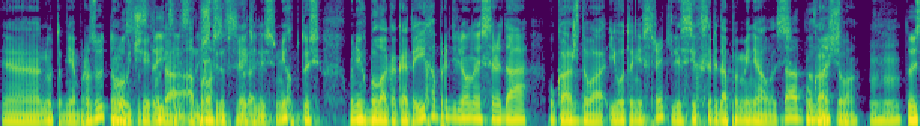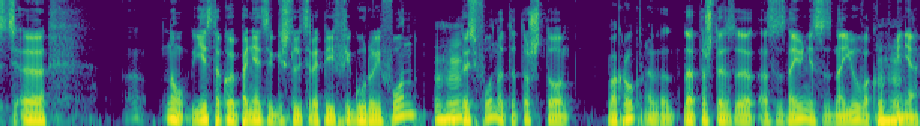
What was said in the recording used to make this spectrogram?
э, ну, там, не образуют новую Просто ячейку, да, а просто 14 встретились. У них, то есть у них была какая-то их определенная среда у каждого, и вот они встретились, их среда поменялась Да, у каждого. Мгм. То есть, э, ну, есть такое понятие в гештальтерапии фигура и фон. Мгм. То есть фон — это то, что, Вокруг? э, да, то, что я э, осознаю, не осознаю вокруг Мгм. меня.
